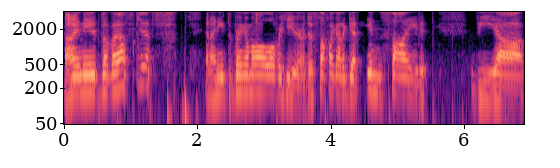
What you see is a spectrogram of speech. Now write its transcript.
I need the baskets, and I need to bring them all over here. There's stuff I got to get inside the. Uh,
